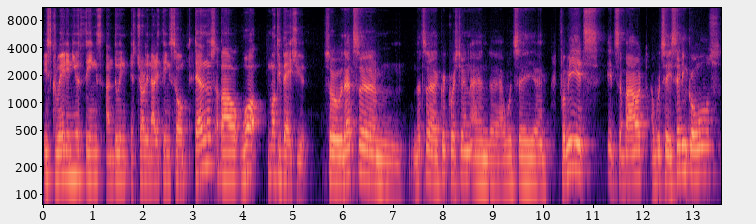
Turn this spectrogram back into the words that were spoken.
is creating new things and doing extraordinary things. So tell us about what motivates you so that's um, that's a good question, and uh, I would say um, for me it's it's about I would say setting goals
